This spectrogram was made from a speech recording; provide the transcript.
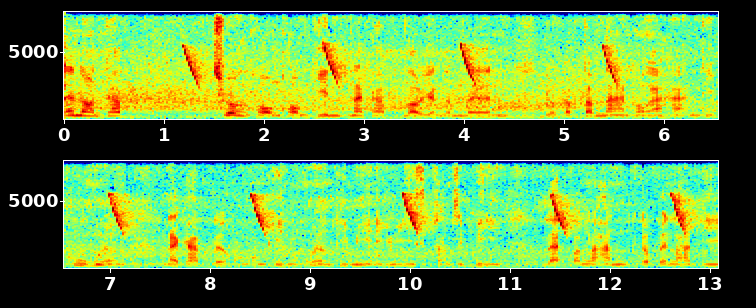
แน่นอนครับช่วงของของกินนะครับ เรายังดำเนินเกี่ยวกับตำนานของอาหารที่คู่เมืองนะครับ เรื่องของของกินของเมืองที่มีอายุ 20-30 ปี และบางร้านก็เป็นร้านที่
